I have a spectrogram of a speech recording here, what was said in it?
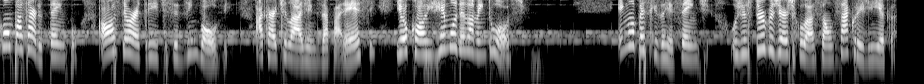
Com o passar do tempo, a osteoartrite se desenvolve, a cartilagem desaparece e ocorre remodelamento ósseo. Em uma pesquisa recente, os distúrbios de articulação sacroiliaca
